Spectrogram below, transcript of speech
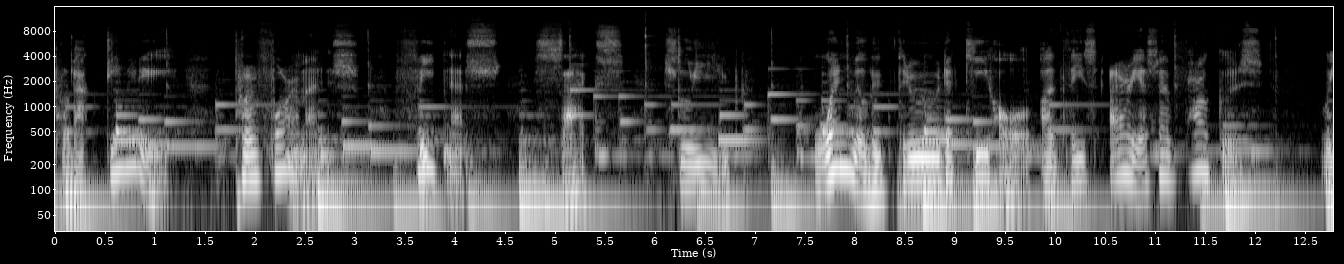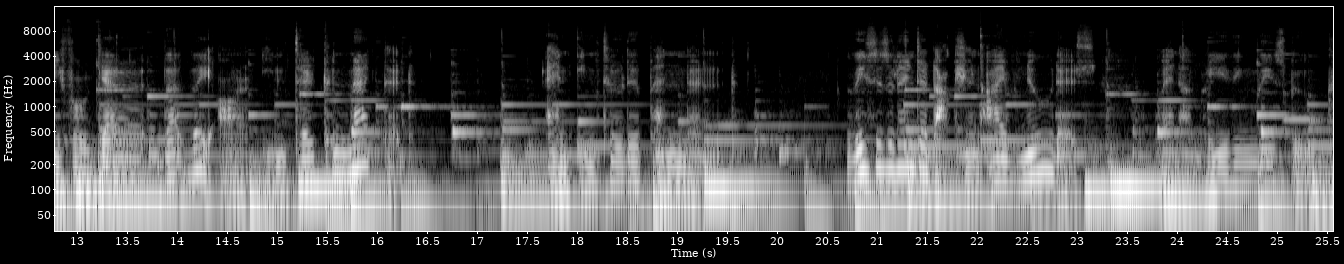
Productivity, Performance, Fitness, Sex, Sleep. When we look through the keyhole of these areas of focus, we forget that they are interconnected interdependent. This is an introduction I've noticed when I'm reading this book.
